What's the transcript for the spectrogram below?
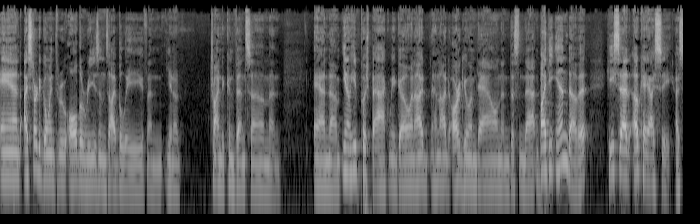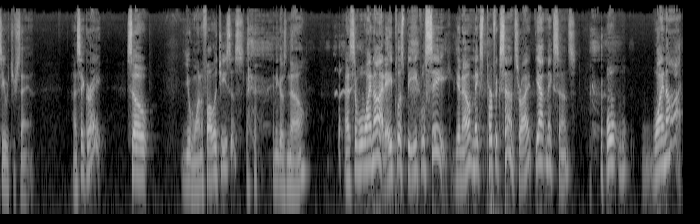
And I started going through all the reasons I believe, and you know, trying to convince him, and and um, you know, he'd push back, and we'd go, and I'd and I'd argue him down, and this and that. And by the end of it, he said, "Okay, I see, I see what you're saying." I said, "Great." So, you want to follow Jesus? And he goes, "No." And I said, "Well, why not? A plus B equals C. You know, it makes perfect sense, right? Yeah, it makes sense. well, why not?"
